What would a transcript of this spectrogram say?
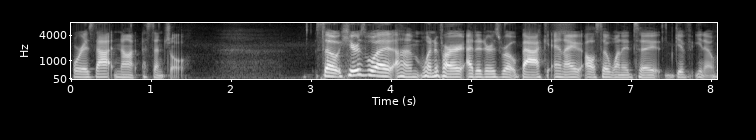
or is that not essential? So here's what um, one of our editors wrote back, and I also wanted to give, you know,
